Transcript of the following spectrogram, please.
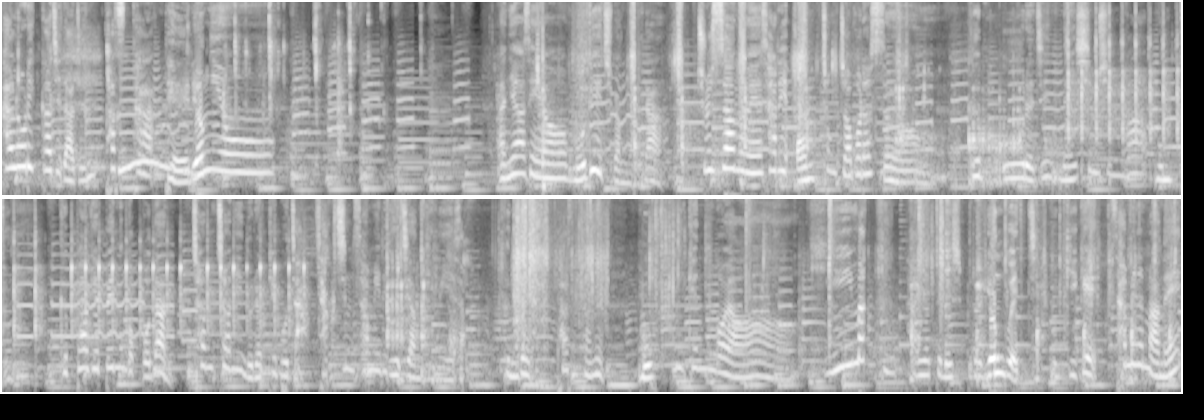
칼로리까지 낮은 파스타 대령이요. 안녕하세요. 모두의 주방입니다. 출산 후에 살이 엄청 쪄버렸어요. 급 우울해진 내 심신과 몸뚱이. 급하게 빼는 것보단 천천히 노력해보자. 작심 삼일이 되지 않기 위해서. 근데 파스타는 못 끊겠는 거야. 기막힌 다이어트 레시피를 연구했지. 웃기게 3일 만에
